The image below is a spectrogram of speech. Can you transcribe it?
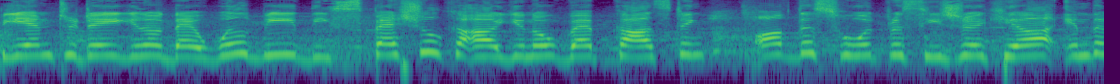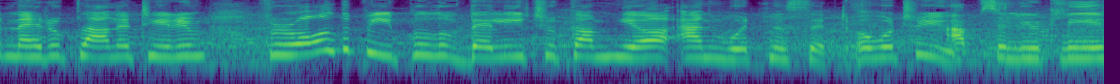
p.m. today. You know, there will be the special, uh, you know, webcasting of this whole procedure here in the Nehru Planetarium for all the people of Delhi to come here and witness it. Over to you. Absolutely.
